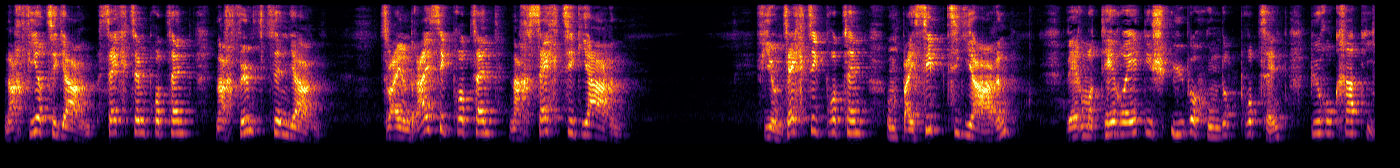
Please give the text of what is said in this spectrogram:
nach 40 Jahren 16%, nach 15 Jahren 32 Prozent nach 60 Jahren 64 Prozent und bei 70 Jahren wären wir theoretisch über 100 Prozent Bürokratie.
